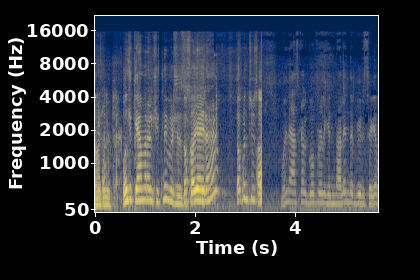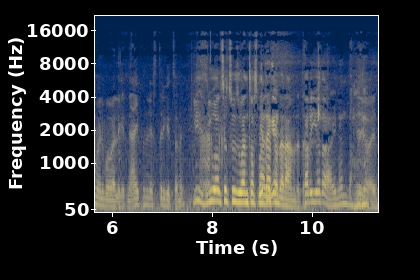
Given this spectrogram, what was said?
मलाई मैले त क्यामेराले खिच्नै बिर्सेछु सही आइरह। तपाईँ चुज मैले आजकल गोप्रोले खिच्न थालेँ नि त बिर्सेँ क्या मैले मोबाइलले खिच्ने। आइफोनले यस्तरी खिच्छ नै। Please you also choose one चस्मा राम्रो त। तर यो त होइन नि त। होइन।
